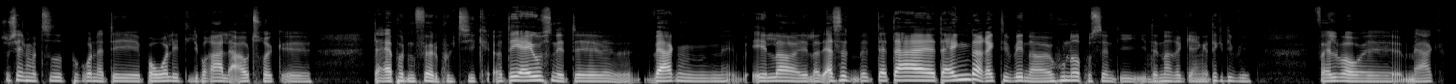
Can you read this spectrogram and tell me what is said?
Socialdemokratiet på grund af det borgerligt liberale aftryk, øh, der er på den førte politik. Og det er jo sådan et øh, hverken eller, eller altså der, der, er, der er ingen, der rigtig vinder 100% i, i mm. den her regering, og det kan de for alvor øh, mærke.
